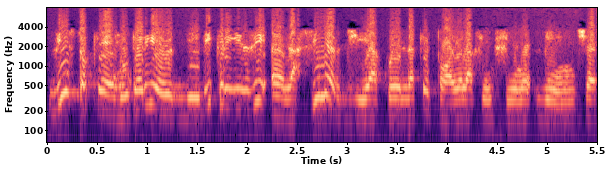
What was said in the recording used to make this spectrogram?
visto che in periodi di crisi è la sinergia quella che poi alla fin fine vince.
